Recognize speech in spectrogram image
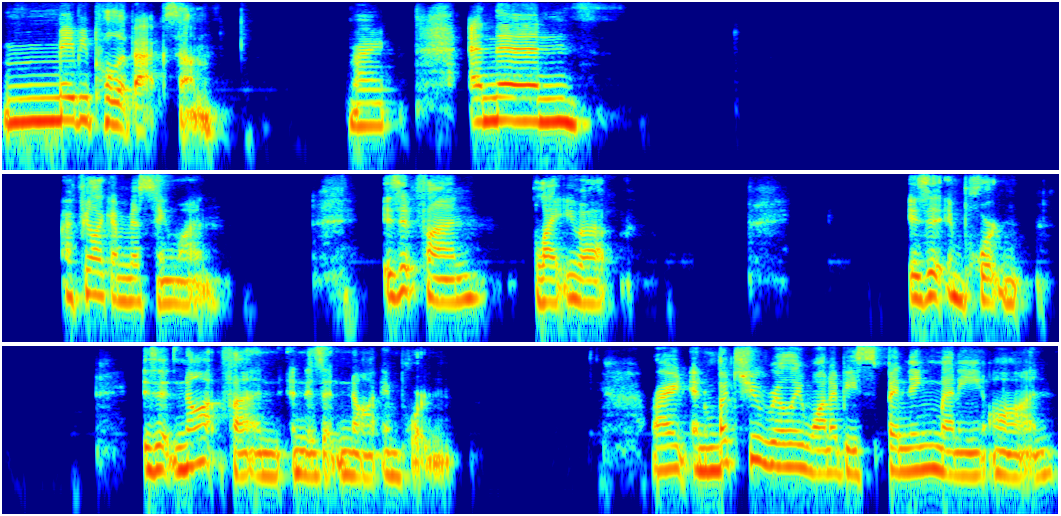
Maybe pull it back some, right? And then I feel like I'm missing one. Is it fun? Light you up? Is it important? Is it not fun? And is it not important? Right? And what you really want to be spending money on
